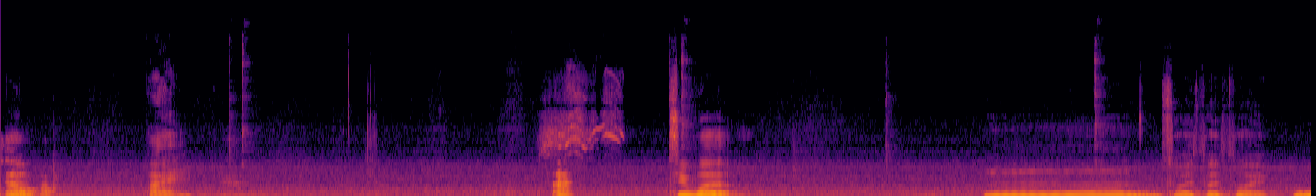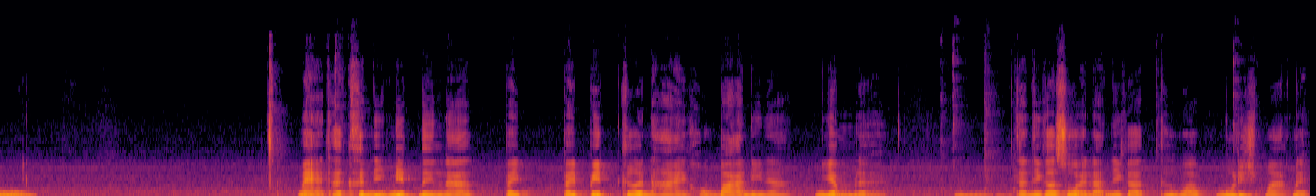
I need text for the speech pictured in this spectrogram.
เศร้าครับ ไปอะซิลเวอร์อืม สวยสวยสวยโอ้แหมถ้าขึ้นอีกนิดนึงนะ ไปไปปิดเกินไฮของบาร์นี้นะ เยี่ยมเลยอืมแต่นี่ก็สวยแล้ว นี่ก็ถือว่า bullish มากเลย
